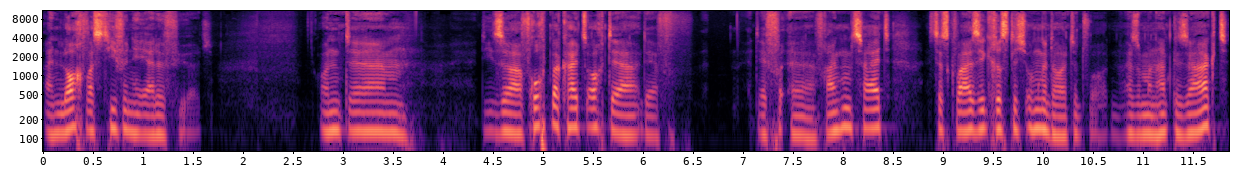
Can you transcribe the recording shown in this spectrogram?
ein Loch, was tief in die Erde führt. Und ähm, dieser Fruchtbarkeitsort der, der, der äh, Frankenzeit ist das quasi christlich umgedeutet worden. Also man hat gesagt,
